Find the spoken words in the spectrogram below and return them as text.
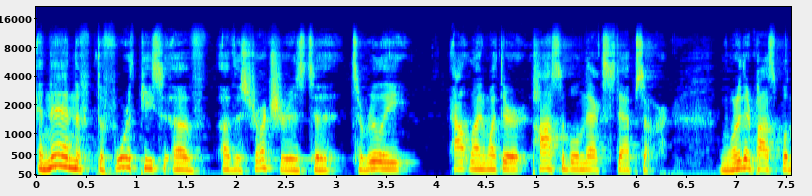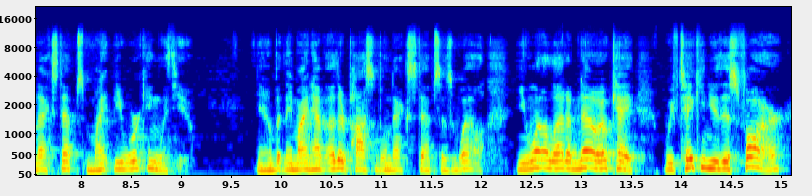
And then the, the fourth piece of, of the structure is to, to really outline what their possible next steps are. One of their possible next steps might be working with you, you know, but they might have other possible next steps as well. You want to let them know, okay, we've taken you this far.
